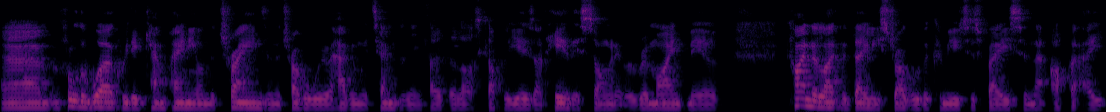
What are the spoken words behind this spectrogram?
Um, for all the work we did campaigning on the trains and the trouble we were having with Thameslink over the last couple of years, I'd hear this song and it would remind me of kind of like the daily struggle that commuters face and that upper eight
